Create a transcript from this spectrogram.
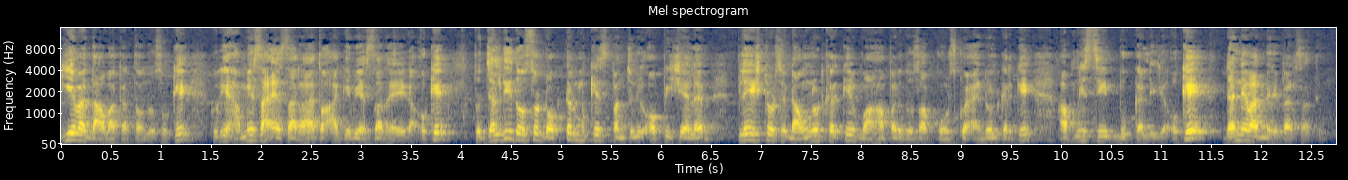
ये मैं दावा करता हूँ दोस्तों, ओके? क्योंकि हमेशा ऐसा रहा है तो आगे भी ऐसा रहेगा, ओके? तो जल्दी दोस्तों, doctor Mukesh Pancholi official app Play Store से डाउनलोड करके वहाँ पर दोस्तों आप कोर्स को एनरोल करके अपनी सीट बुक कर लीजिए, ओके? धन्यवाद मेरे प्यार साथियों।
